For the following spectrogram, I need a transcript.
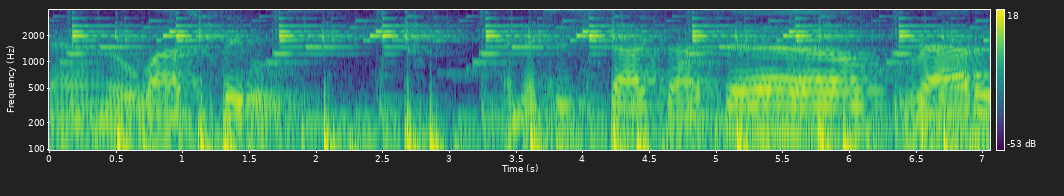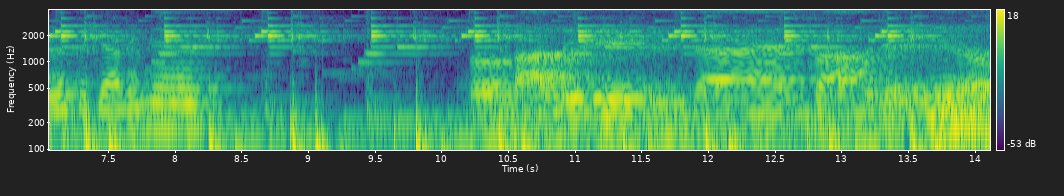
and old wives' fables and exercise thyself rather of the godliness. For bodily is and in it all.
